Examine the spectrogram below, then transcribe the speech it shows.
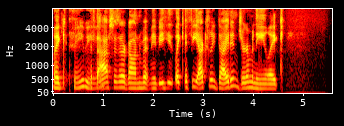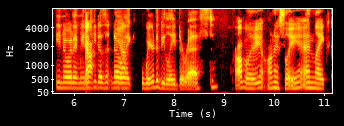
Like Maybe. if the ashes are gone, but maybe he like if he actually died in Germany, like you know what I mean? Yeah. If he doesn't know Yeah. like where to be laid to rest. Probably, honestly. And like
